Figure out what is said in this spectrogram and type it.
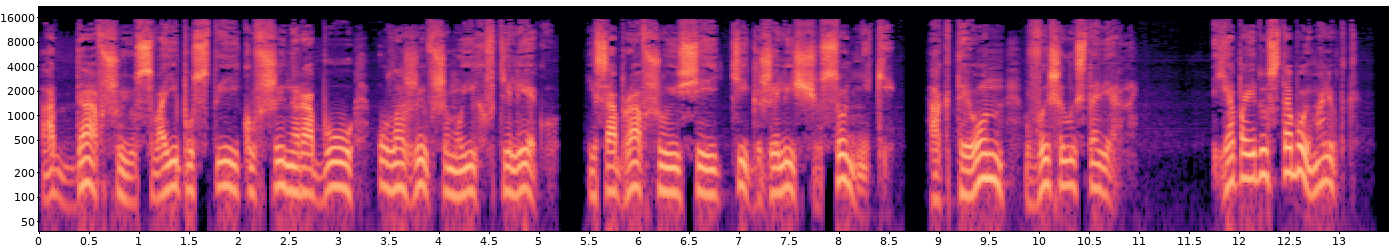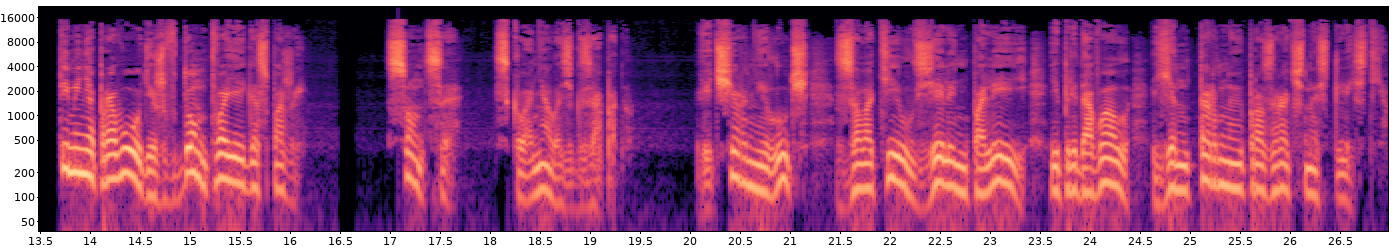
отдавшую свои пустые кувшины рабу, уложившему их в телегу, и собравшуюся идти к жилищу сонники, Актеон вышел из таверны. «Я пойду с тобой, малютка. Ты меня проводишь в дом твоей госпожи. Солнце склонялось к западу. Вечерний луч золотил зелень полей и придавал янтарную прозрачность листьям.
